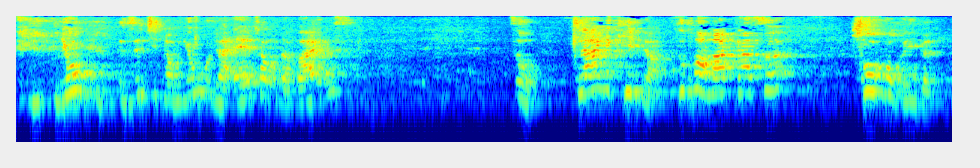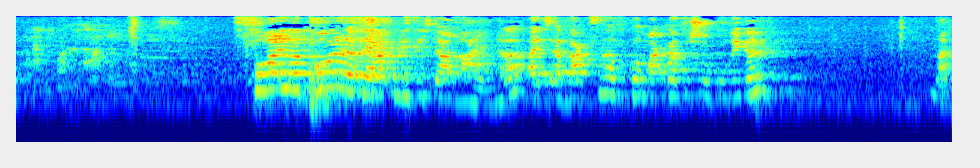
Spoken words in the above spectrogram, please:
Jung, sind die noch jung oder älter oder beides? So, kleine Kinder, Supermarktkasse, Schokoriegel. Volle Pulle werfen die sich da rein. Ne? Als Erwachsener Supermarktkasse Schokoriegel? Nein.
